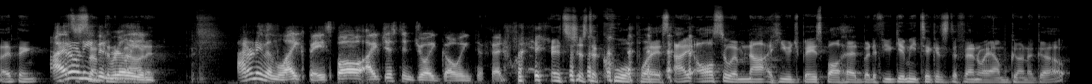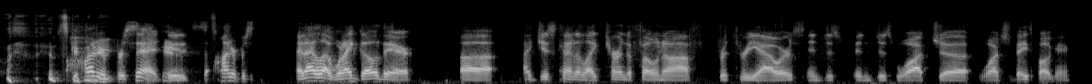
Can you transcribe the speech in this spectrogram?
I think. I don't even really. I don't even like baseball. I just enjoy going to Fenway. It's just a cool place. I also am not a huge baseball head, but if you give me tickets to Fenway, I'm gonna go. it's gonna Hundred be, percent, yeah. dude. It's hundred percent. And I love when I go there. Uh, I just kind of like turn the phone off for three hours and just and just watch uh watch the baseball game.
